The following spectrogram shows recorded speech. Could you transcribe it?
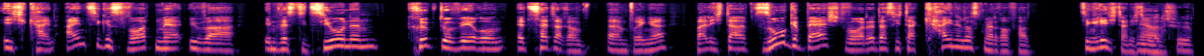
ich kein einziges Wort mehr über Investitionen, Kryptowährung etc. ähm, bringe, weil ich da so gebasht wurde, dass ich da keine Lust mehr drauf habe. Deswegen rede ich da nicht Ja, drüber. true.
